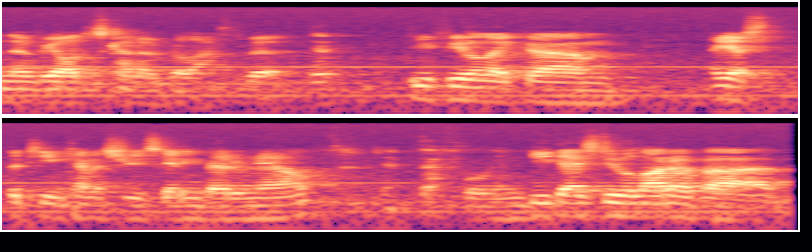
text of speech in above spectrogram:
and then we all just kind of relaxed a bit. Yep. Do you feel like, um, I guess, the team chemistry is getting better now? Yeah, definitely. And do you guys do a lot of uh,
